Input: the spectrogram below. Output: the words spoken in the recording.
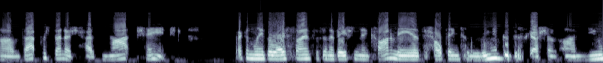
Um, that percentage has not changed. Secondly, the life sciences innovation economy is helping to lead the discussion on new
